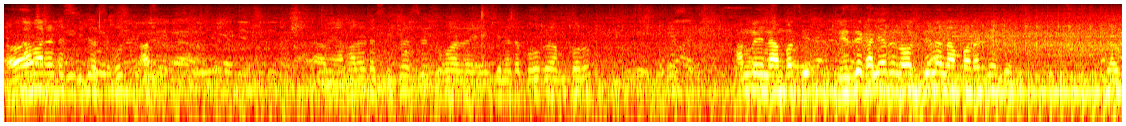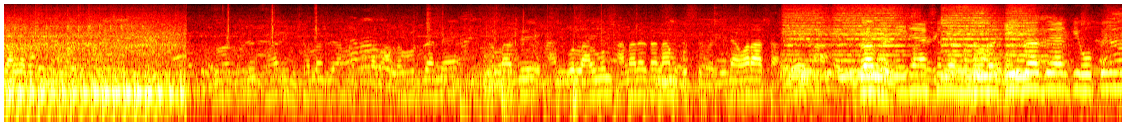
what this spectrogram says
হ্যাঁ। আমার একটা সিট আছে। আমি আমার একটা সিট আছে তোমার একদিন একটা প্রোগ্রাম করো। ঠিক আছে? আপনি নাম্বার দিয়ে ভেজে খালি একটা নক দিলে নাম্বারটা দিয়ে দেন যাও ভালো জানে ইনশাল্লাহ যে আমগো লালমন থানার একটা নাম করতে পারি এটা আমার আশা। মনে এইভাবে আর কি ওপেনলি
